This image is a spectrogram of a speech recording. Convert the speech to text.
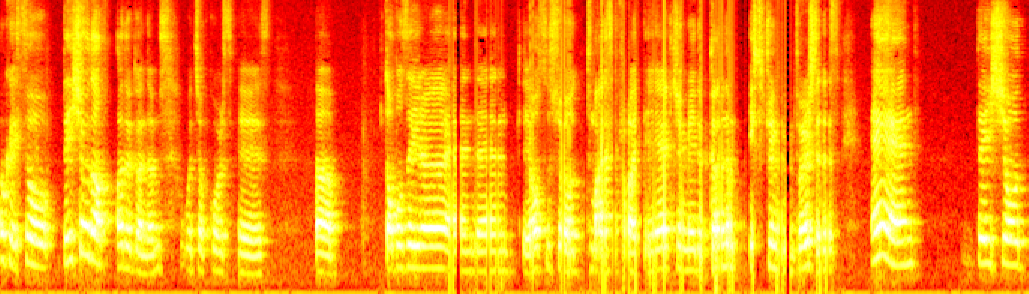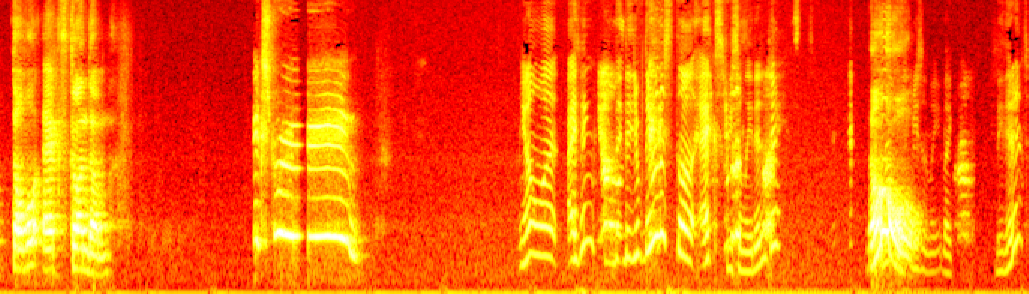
Okay, so they showed off other Gundams, which of course is uh, Double Zeta, and then they also showed, to my surprise, they actually made a Gundam Extreme Versus, and they showed Double X Gundam. Extreme. You know what? I think they, they, they released the X recently, didn't they? No, Recently, like they didn't.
